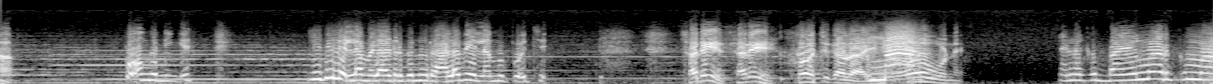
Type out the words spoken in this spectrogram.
நான். போங்க நீங்க. எதில் எல்லாம் விளையாடுறதுன்னு ஒரு அளவே இல்லாம போச்சு. சரி சரி. கோச்சுக்காத ஐயோ உன்னை. எனக்கு பயமா இருக்குமா?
